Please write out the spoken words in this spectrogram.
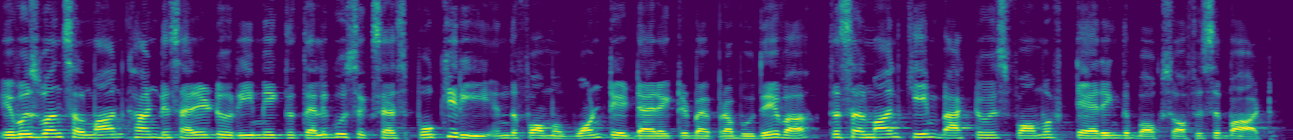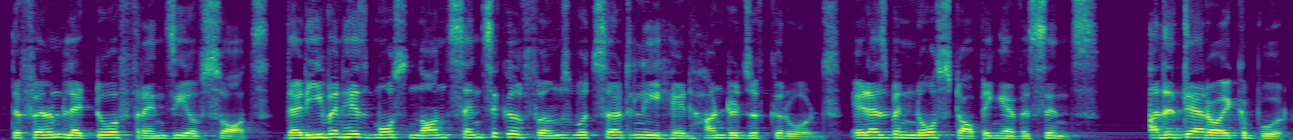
It was when Salman Khan decided to remake the Telugu success Pokiri in the form of Wanted directed by Prabhu Deva that Salman came back to his form of tearing the box office apart. The film led to a frenzy of sorts, that even his most nonsensical films would certainly hit hundreds of crores. It has been no stopping ever since. Aditya Roy Kapur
